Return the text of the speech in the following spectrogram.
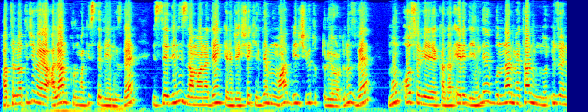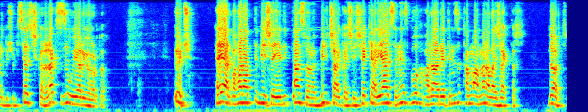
Hatırlatıcı veya alarm kurmak istediğinizde istediğiniz zamana denk gelecek şekilde muma bir çivi tutturuyordunuz ve mum o seviyeye kadar eridiğinde bunlar metal mumun üzerine düşüp ses çıkararak sizi uyarıyordu. 3. Eğer baharatlı bir şey yedikten sonra bir çay kaşığı şeker yerseniz bu hararetinizi tamamen alacaktır. 4.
